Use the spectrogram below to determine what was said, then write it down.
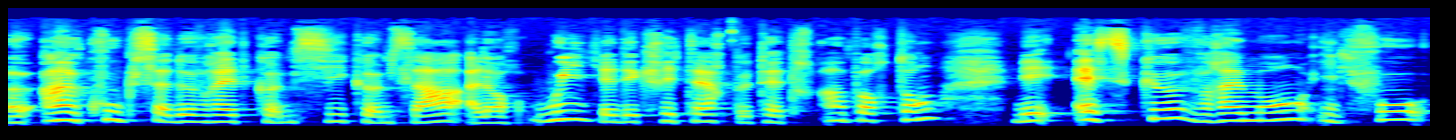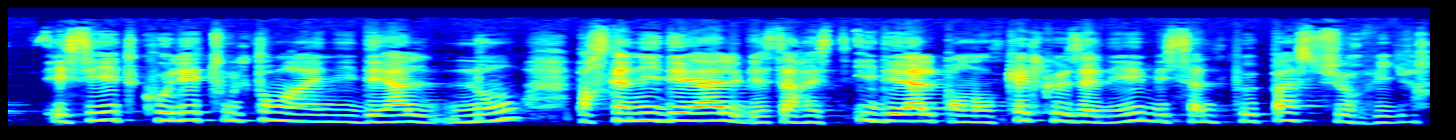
euh, un couple ça devrait être comme ci, comme ça alors oui, il y a des critères peut-être importants, mais est-ce que vraiment il faut essayer de coller tout le temps à un idéal? Non, parce qu'un idéal, eh ça reste idéal pendant quelques années, mais ça ne peut pas survivre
